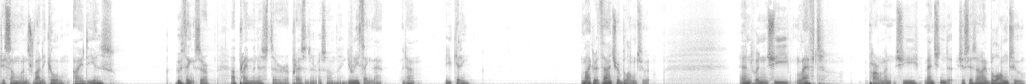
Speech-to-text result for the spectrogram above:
to someone's radical ideas? Who thinks they're a prime minister or a president or something? Do you really think that would happen? Are you kidding? Margaret Thatcher belonged to it. And when she left Parliament, she mentioned it. She says, I belong to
